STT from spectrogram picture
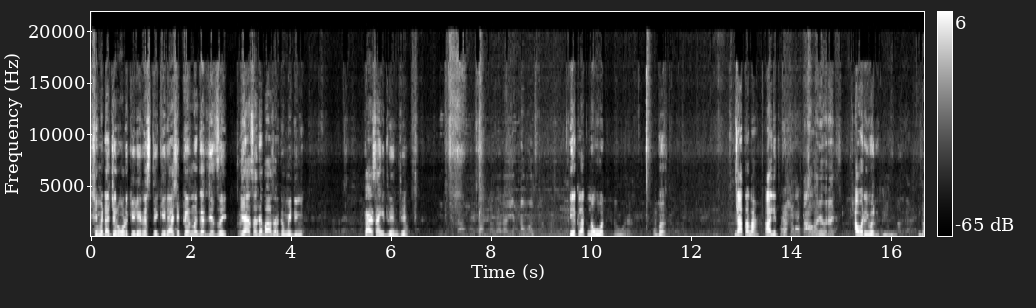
सिमेंटाचे रोड केले रस्ते केले असे करणं गरजेचं आहे. ह्या सध्या बाजार कमिटीने. काय सांगितले यांचे? एक लाख नव्वद. बर. दाताला आलेत का? हवारीवर. बर.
